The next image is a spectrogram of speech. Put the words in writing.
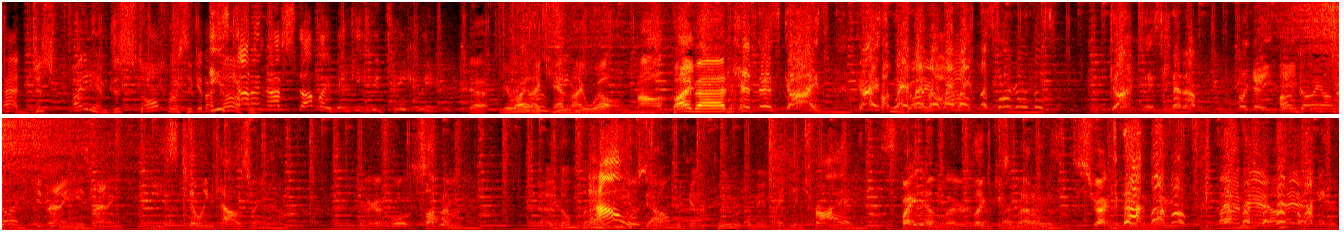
Dad, just fight him. Just stall for us to get back He's up. He's got enough stuff. I think he could take me. Yeah, you're right. I can and I will. Oh, Bye, fine, bad. Forget this, guys. Guys, I'm wait, wait, going wait, wait, up. wait. Let's talk about this. Guys, get up. Okay, he's, I'm going. I'm going. He's running. He's running. He's killing cows right now. Okay, well, stop him. Uh, don't let How? him go down to get food. I mean, I can try, I guess. Fight him, or like do some, I don't know, just distracted by something. I'm here. I'm here.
